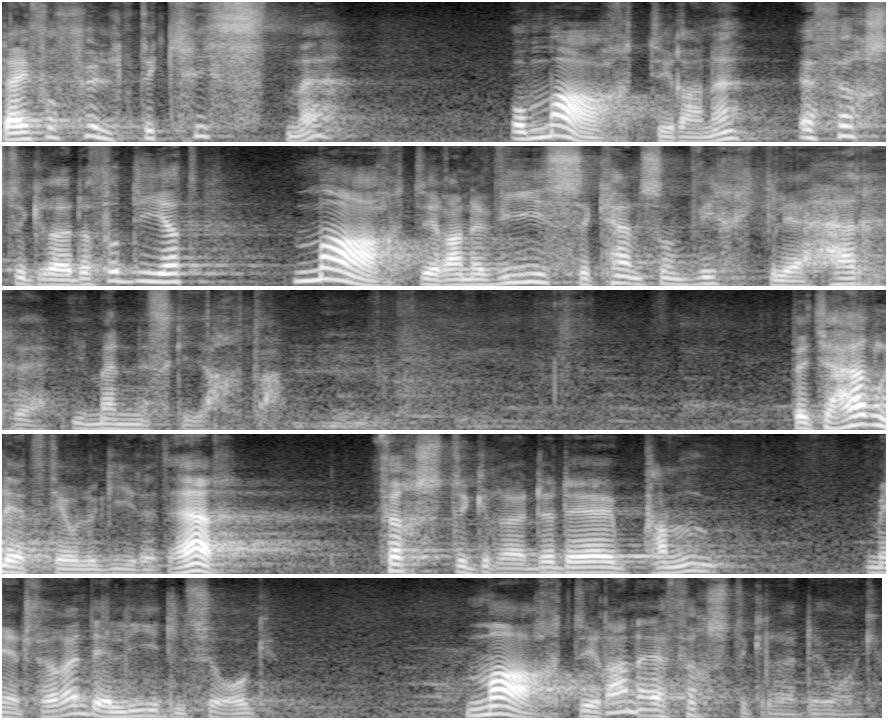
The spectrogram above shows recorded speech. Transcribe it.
De forfulgte kristne og martyrene er førstegrøde fordi at martyrene viser hvem som virkelig er herre i menneskehjertet. Det er ikke herlighetsteologi, dette her. Førstegrøde det kan medføre en del lidelse òg. Martyrene er førstegrøde òg.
